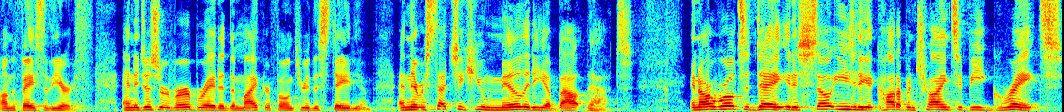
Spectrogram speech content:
on the face of the earth. And it just reverberated the microphone through the stadium. And there was such a humility about that. In our world today, it is so easy to get caught up in trying to be great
